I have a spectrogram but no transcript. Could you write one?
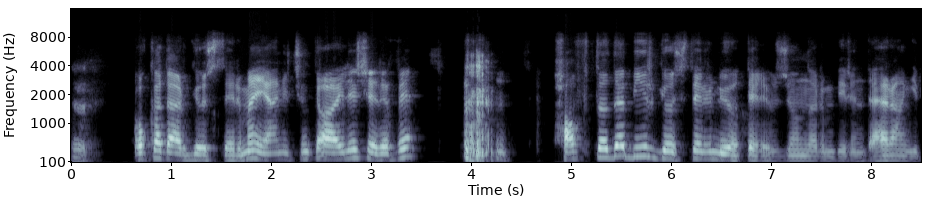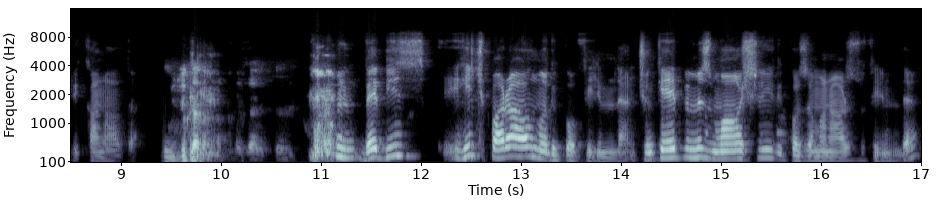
Evet. O kadar gösterime yani çünkü aile şerefi haftada bir gösteriliyor televizyonların birinde herhangi bir kanalda. Uydu kanalı Ve biz hiç para almadık o filmden. Çünkü hepimiz maaşlıydık o zaman Arzu filmde.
